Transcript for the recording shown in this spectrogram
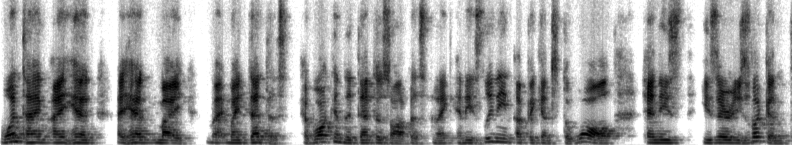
One time I had I had my my, my dentist. I walk in the dentist's office and, I, and he's leaning up against the wall and he's he's there, he's looking.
